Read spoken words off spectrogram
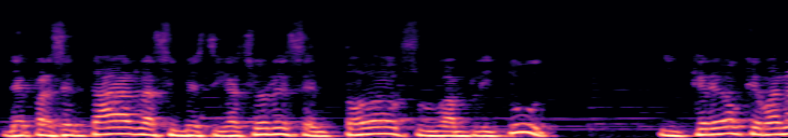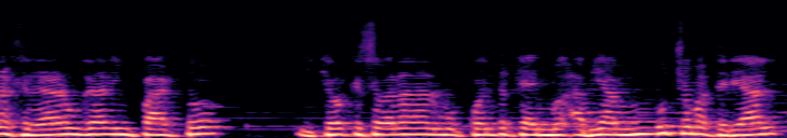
de presentar las investigaciones en toda su amplitud y creo que van a generar un gran impacto y creo que se van a dar cuenta que hay había mucho material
